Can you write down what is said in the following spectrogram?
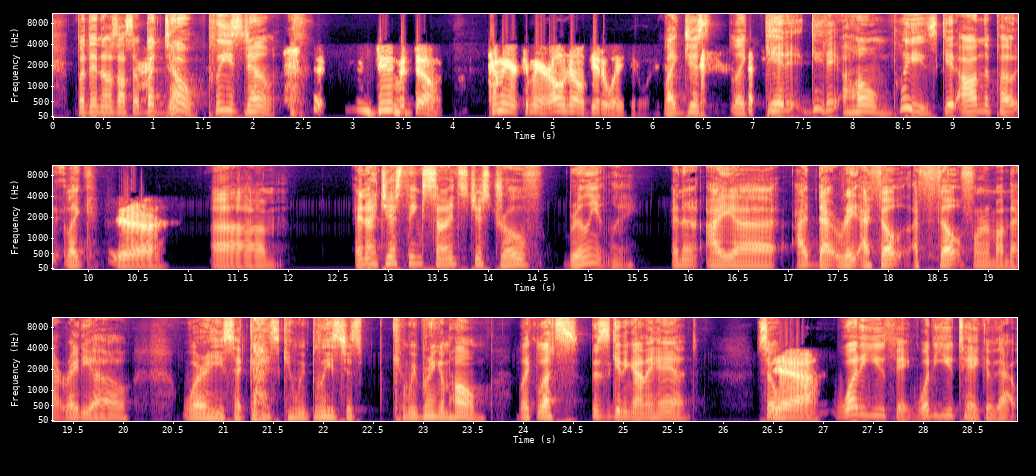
but then I was also, but don't, please don't. Do but don't. Come here, come here. Oh no, get away, get away. Like just like get it get it home, please. Get on the po like Yeah. um and I just think Sainz just drove brilliantly. And I, I uh I that rate I felt I felt for him on that radio where he said, "Guys, can we please just can we bring him home? Like let's this is getting out of hand." So yeah. what do you think? What do you take of that?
